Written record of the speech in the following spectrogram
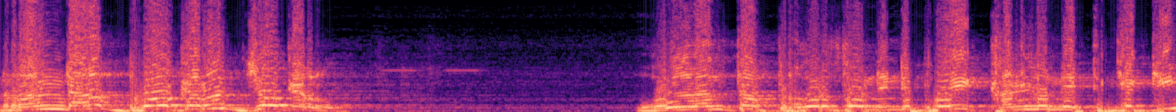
రండా బ్రోకరు జోకరు. ఒళ్ళంతా పొగరుతో నిండిపోయి కళ్ళు నెత్తికెక్కి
